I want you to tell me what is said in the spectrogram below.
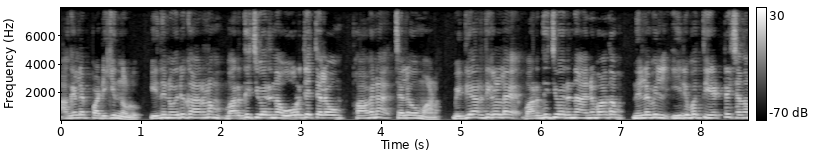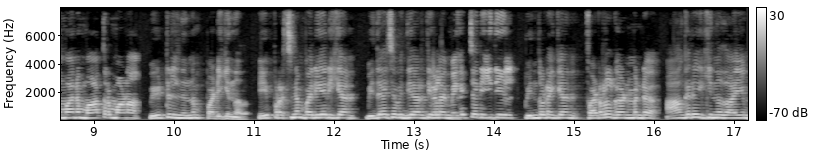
അകലെ പഠിക്കുന്നുള്ളൂ. ഇതിനൊരു കാരണം വർദ്ധിച്ചു വരുന്ന ഊർജ ചെലവും ഭവന ചെലവുമാണ്. വിദ്യാർത്ഥികളുടെ വർദ്ധിച്ചു വരുന്ന അനുപാതം നിലവിൽ ഇരുപത്തിയെട്ട് ശതമാനം മാത്രമാണ് വീട്ടിൽ നിന്നും പഠിക്കുന്നത്. ഈ പ്രശ്നം പരിഹരിക്കാൻ വിദേശ വിദ്യാർത്ഥികളെ മികച്ച രീതിയിൽ പിന്തുണയ്ക്കാൻ ഫെഡറൽ ഗവൺമെന്റ് ആഗ്രഹിക്കുന്നതായും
